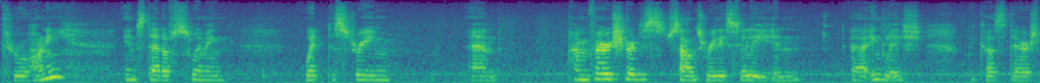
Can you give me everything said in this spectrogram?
through honey instead of swimming with the stream. And I'm very sure this sounds really silly in uh, English because there's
